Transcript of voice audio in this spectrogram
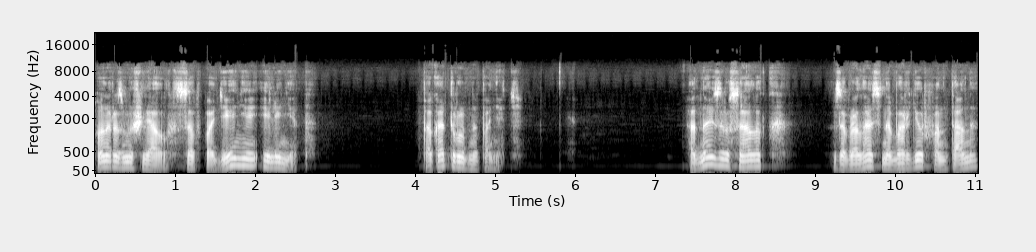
он размышлял, совпадение или нет. Пока трудно понять. Одна из русалок забралась на бордюр фонтана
